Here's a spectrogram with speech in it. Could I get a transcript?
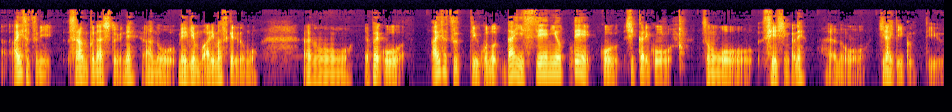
う、挨拶にスランプなしというね、あの、名言もありますけれども、あの、やっぱりこう、挨拶っていうこの第一声によって、こう、しっかりこう、その、精神がね、あの、開いていくっていう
